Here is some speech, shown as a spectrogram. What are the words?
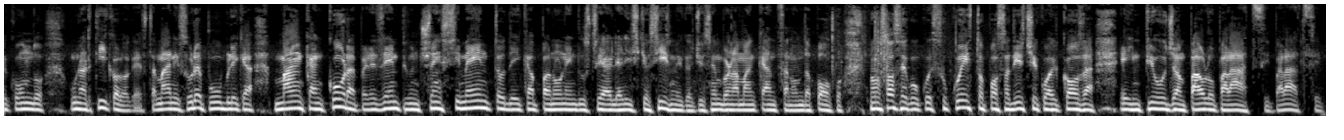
Secondo un articolo che stamani su Repubblica manca ancora per esempio un censimento dei capannoni industriali a rischio sismico, ci sembra una mancanza non da poco. Non so se su questo possa dirci qualcosa in più Giampaolo Palazzi. Palazzi.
